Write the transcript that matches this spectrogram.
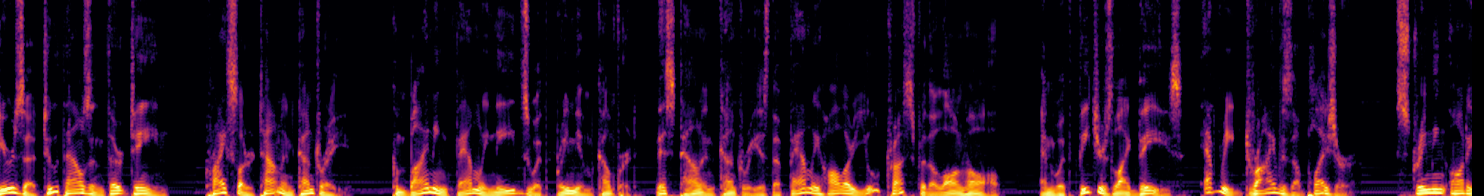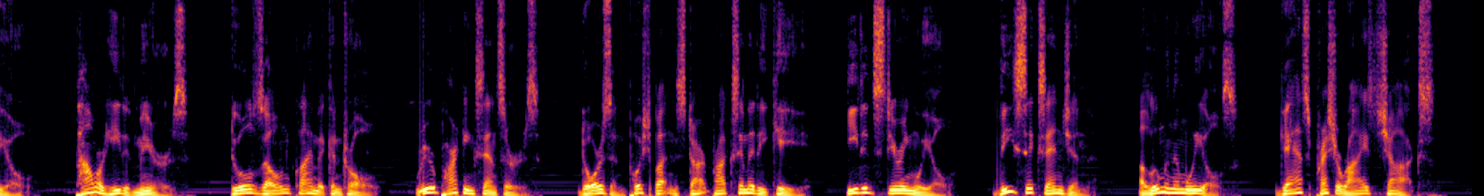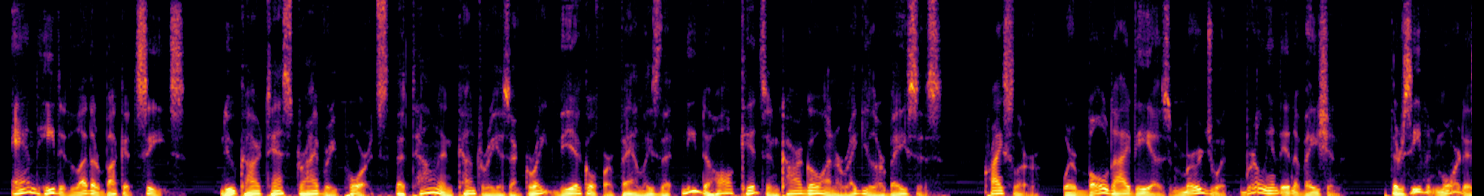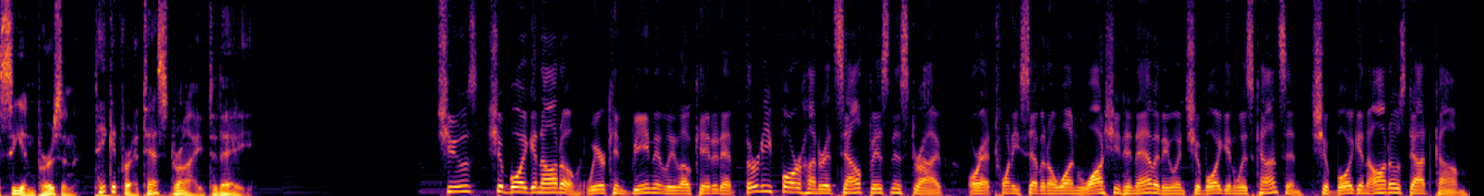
Here's a 2013 Chrysler Town & Country. Combining family needs with premium comfort, this Town & Country is the family hauler you'll trust for the long haul. And with features like these, every drive is a pleasure. Streaming audio, power heated mirrors, dual zone climate control, rear parking sensors, doors and push button start proximity key, heated steering wheel, V6 engine, aluminum wheels, gas pressurized shocks, and heated leather bucket seats. New Car Test Drive reports that Town & Country is a great vehicle for families that need to haul kids and cargo on a regular basis. Chrysler, where bold ideas merge with brilliant innovation. There's even more to see in person. Take it for a test drive today. Choose Sheboygan Auto. We're conveniently located at 3400 South Business Drive or at 2701 Washington Avenue in Sheboygan, Wisconsin. SheboyganAutos.com.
